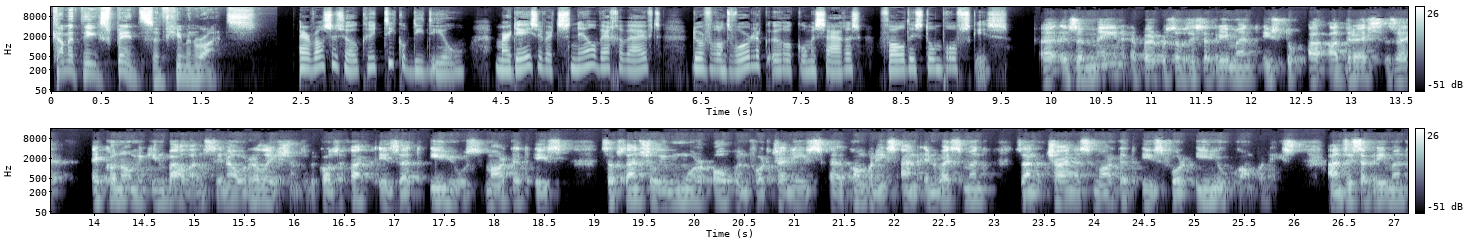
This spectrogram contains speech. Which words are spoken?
come at the expense of human rights. Er was dus ook kritiek op die deal, maar deze werd snel weggewuifd door verantwoordelijk eurocommissaris Valdis Dombrovskis. Uh, the main purpose of this agreement is to uh, address the economic imbalance in our relations because the fact is that EU's market is substantially more open for Chinese uh, companies and investment than China's market is for EU companies. And this agreement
